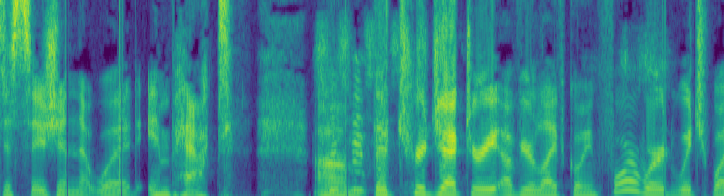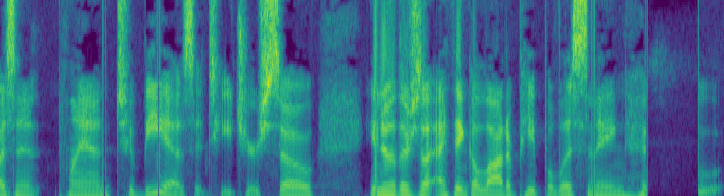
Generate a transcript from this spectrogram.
decision that would impact um, the trajectory of your life going forward, which wasn't planned to be as a teacher. So, you know, there's, I think, a lot of people listening who,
